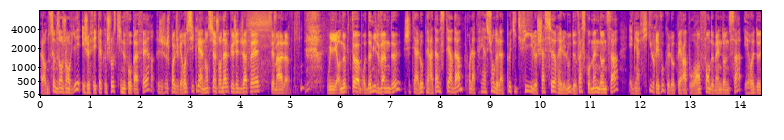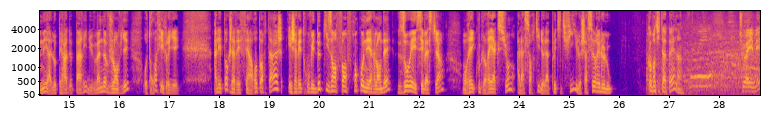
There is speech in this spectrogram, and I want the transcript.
Alors, nous sommes en janvier et je fais quelque chose qu'il ne faut pas faire. Je, je crois que je vais recycler un ancien journal que j'ai déjà fait. C'est mal. Oui, en octobre 2022, j'étais à l'Opéra d'Amsterdam pour la création de La Petite Fille, le Chasseur et le Loup de Vasco Mendonça. Eh bien, figurez-vous que l'opéra pour enfants de Mendonça est redonné à l'Opéra de Paris du 29 janvier au 3 février. À l'époque, j'avais fait un reportage et j'avais trouvé deux petits enfants franco-néerlandais, Zoé et Sébastien. On réécoute leur réaction à la sortie de La Petite Fille, le Chasseur et le Loup. Comment tu t'appelles? Zoé, Tu as aimé?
